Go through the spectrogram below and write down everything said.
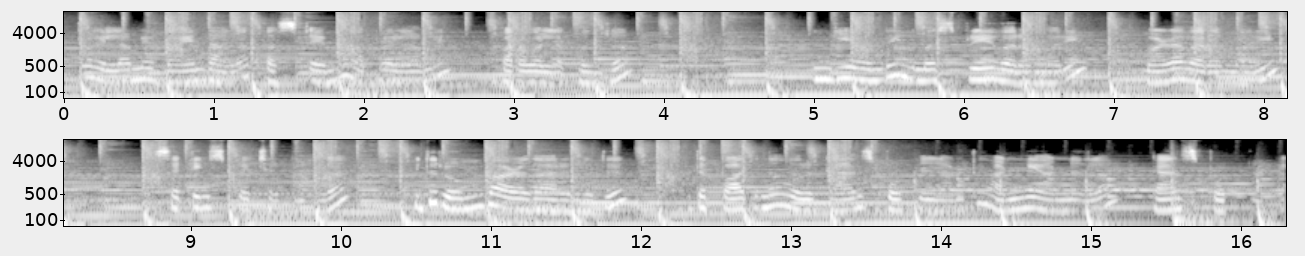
அப்புறம் எல்லாமே பயந்தாங்க. ஃபஸ்ட் டைம் அப்புறம் எல்லாமே பரவாயில்ல கொஞ்சம். இங்கேயே வந்து இந்த மாதிரி ஸ்ப்ரே வர மாதிரி மழை வர மாதிரி செட்டிங்ஸ் வச்சுருக்காங்க. இது ரொம்ப அழகாக இருந்தது. இதை பார்த்தீங்கன்னா ஒரு டான்ஸ் போட்டுடலான்ட்டு அண்ணி அண்ணன்லாம் டான்ஸ் போட்டாங்க.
